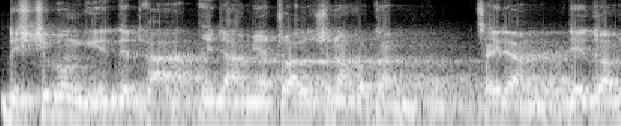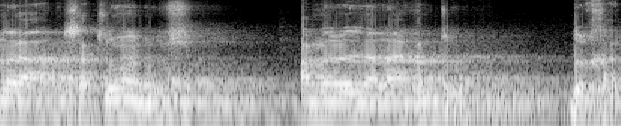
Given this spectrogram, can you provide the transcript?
দৃষ্টিভঙ্গি যেটা, এটা আমি একটু আলোচনা করতাম, চাইলাম। যেহেতু আপনারা ছাত্র মানুষ, আপনারা জানা এখন তো দরকার।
